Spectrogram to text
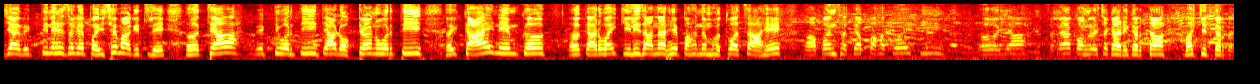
ज्या व्यक्तीने हे सगळे पैसे मागितले त्या व्यक्तीवरती त्या डॉक्टरांवरती काय नेमकं कारवाई केली जाणार हे पाहणं महत्त्वाचं आहे. आपण सध्या पाहतोय की या सगळ्या काँग्रेसच्या कार्यकर्ता बातचीत करतात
